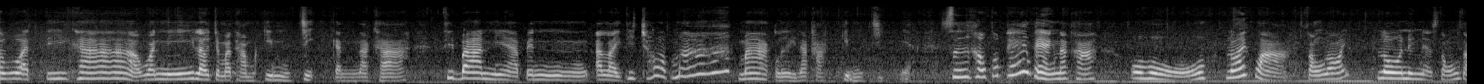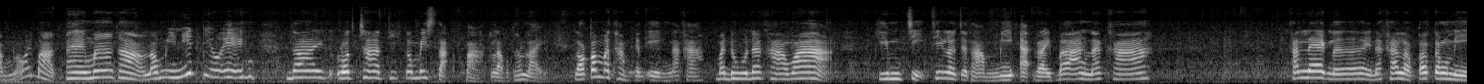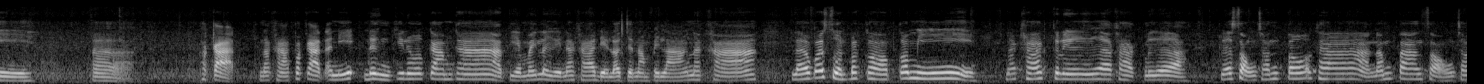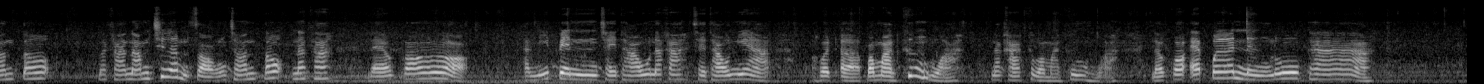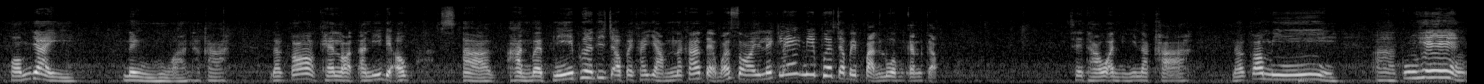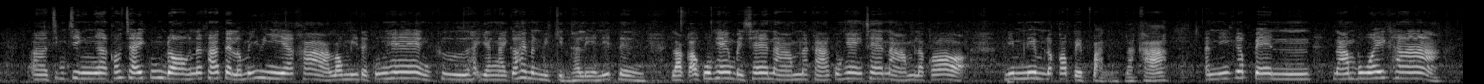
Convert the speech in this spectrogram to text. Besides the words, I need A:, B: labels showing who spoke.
A: สวัสดีค่ะ วันนี้เราจะมาทำกิมจิกันนะคะ ที่บ้านเนี่ยเป็นอะไรที่ชอบมากมากเลยนะคะ กิมจิเนี่ยซื้อเขาก็แพงแพงนะคะ โอ้โหร้อยกว่า 200 โลหนึ่งเนี่ยสองสามร้อยบาทแพงมากค่ะ เรามีนิดเดียวเองได้รสชาติที่ก็ไม่สะปากเราเท่าไหร่ เราก็มาทำกันเองนะคะ มาดูนะคะว่ากิมจิที่เราจะทำมีอะไรบ้างนะคะขั้นแรกเลยนะคะ เราก็ต้องมี ผักกาดนะคะผักกาดอันนี้ 1กิโลกรัมค่ะ เตรียมไว้เลยนะคะ เดี๋ยวเราจะนำไปล้างนะคะ แล้วก็ส่วนประกอบก็มีนะคะ เกลือค่ะเกลือเกลือ 2 ช้อนโต๊ะค่ะ น้ำตาล 2 ช้อนโต๊ะนะคะ น้ำเชื่อม 2 ช้อนโต๊ะนะคะ แล้วก็อันนี้เป็นไชเท้านะคะไชเท้าเนี่ยประมาณครึ่งหัวนะคะคือประมาณครึ่งหัว แล้วก็แอปเปิลหนึ่งลูกค่ะ หอมใหญ่ หนึ่งหัวนะคะ แล้วก็แครอทอันนี้เดี๋ยวเอาหั่นแบบนี้เพื่อที่จะเอาไปขยำนะคะ แต่ว่าซอยเล็ก ๆ นี่เพื่อจะไปปั่นรวมกันกับใช้เท้าอันนี้นะคะ แล้วก็มีกุ้งแห้งจริงๆเขาใช้กุ้งดองนะคะ แต่เราไม่มีอะค่ะ เรามีแต่กุ้งแห้ง คือยังไงก็ให้มันมีกลิ่นทะเลนิดนึงแล้วก็เอากุ้งแห้งไปแช่น้ำนะคะ กุ้งแห้งแช่น้ำแล้วก็นิ่มๆแล้วก็ไปปั่นนะคะ อันนี้ก็เป็นน้ำบวยค่ะ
